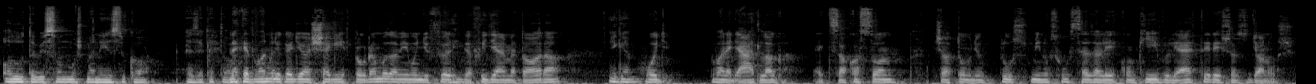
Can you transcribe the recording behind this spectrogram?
azóta viszont most már nézzük a, ezeket a... Neked van mondjuk egy olyan segédprogramod, ami mondjuk fölhívja figyelmet arra, Igen. hogy van egy átlag egy szakaszon, és attól mondjuk plusz-minusz 20%-on kívüli eltérés, az gyanús.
